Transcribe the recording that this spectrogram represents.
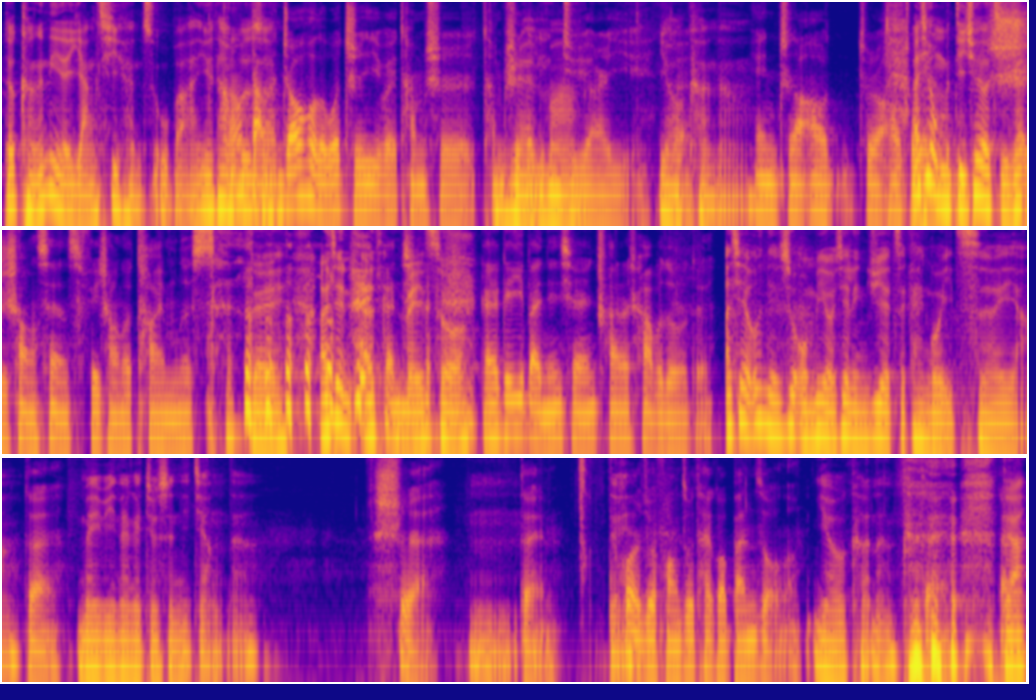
都可能你的阳气很足吧，因为他们打完招呼了，我只以为他们是他们是邻居而已，有可能。因为你知道澳就是澳洲，而且我们的确有几个时尚 sense 非常的 timeless。对，而且 感觉没错，感觉跟一百年前人穿的差不多。对，而且问题是我们有些邻居也只看过一次而已啊。对，maybe 那个就是你讲的。是啊，嗯，对。或者就房租太高搬走了，也有可能。对 对啊，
